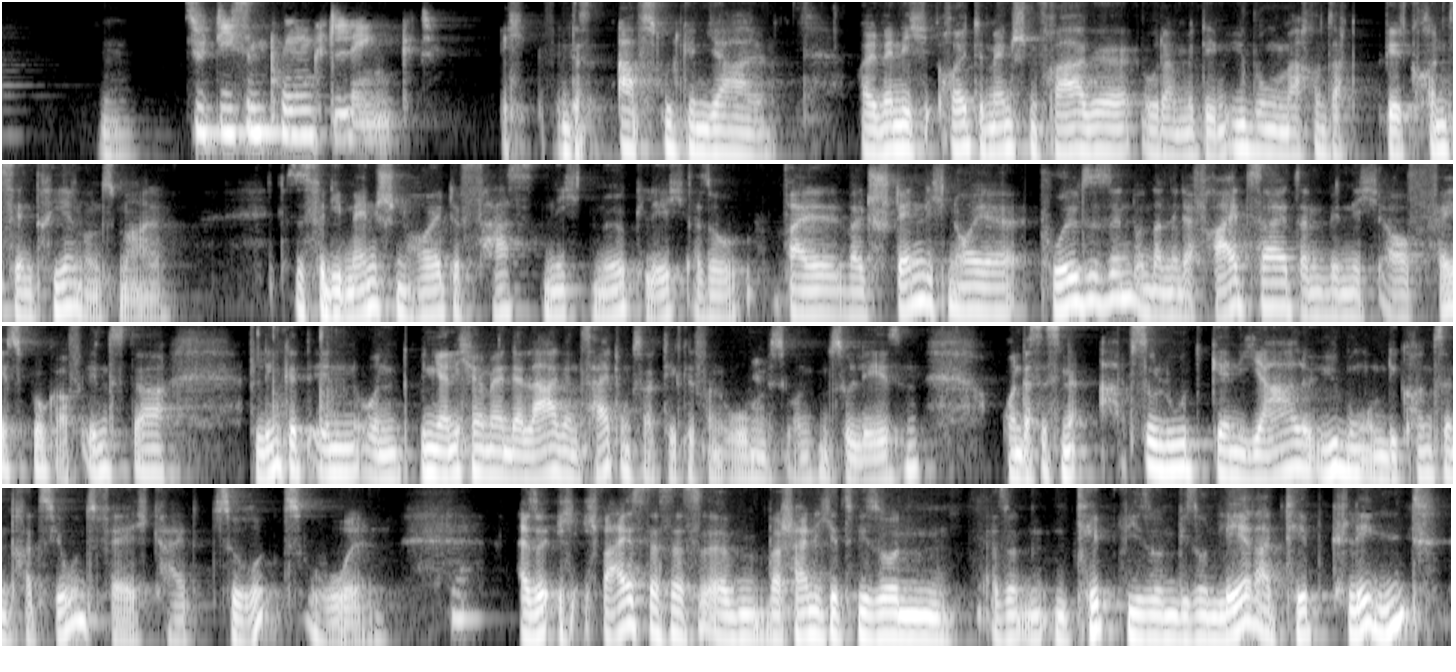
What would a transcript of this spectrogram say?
mhm. zu diesem Punkt lenkt. Ich finde das absolut genial. Weil wenn ich heute Menschen frage oder mit den Übungen mache und sage, wir konzentrieren uns mal, das ist für die Menschen heute fast nicht möglich. Also weil, weil ständig neue Pulse sind und dann in der Freizeit, dann bin ich auf Facebook, auf Insta, LinkedIn und bin ja nicht mehr in der Lage, einen Zeitungsartikel von oben bis unten zu lesen. Und das ist eine absolut geniale Übung, um die Konzentrationsfähigkeit zurückzuholen. Ja. Also ich, ich weiß, dass das ähm, wahrscheinlich jetzt wie so ein, also ein Tipp, wie so ein, wie so ein Lehrertipp klingt.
